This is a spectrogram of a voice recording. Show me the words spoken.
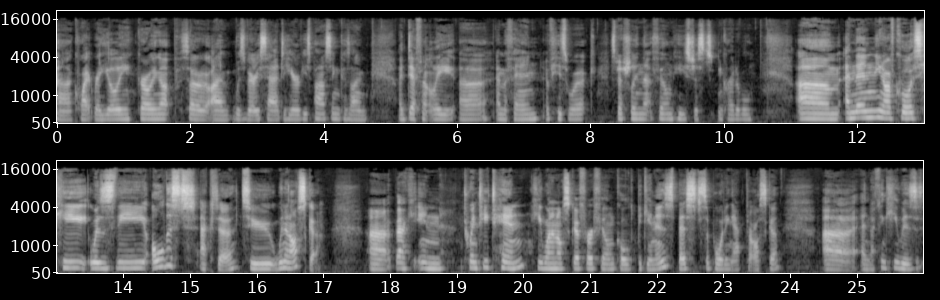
uh, quite regularly growing up. So I was very sad to hear of his passing because I'm I definitely uh, am a fan of his work, especially in that film. He's just incredible. Um, and then, you know, of course, he was the oldest actor to win an Oscar. Uh, back in 2010, he won an Oscar for a film called Beginners, Best Supporting Actor Oscar. Uh, and I think he was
